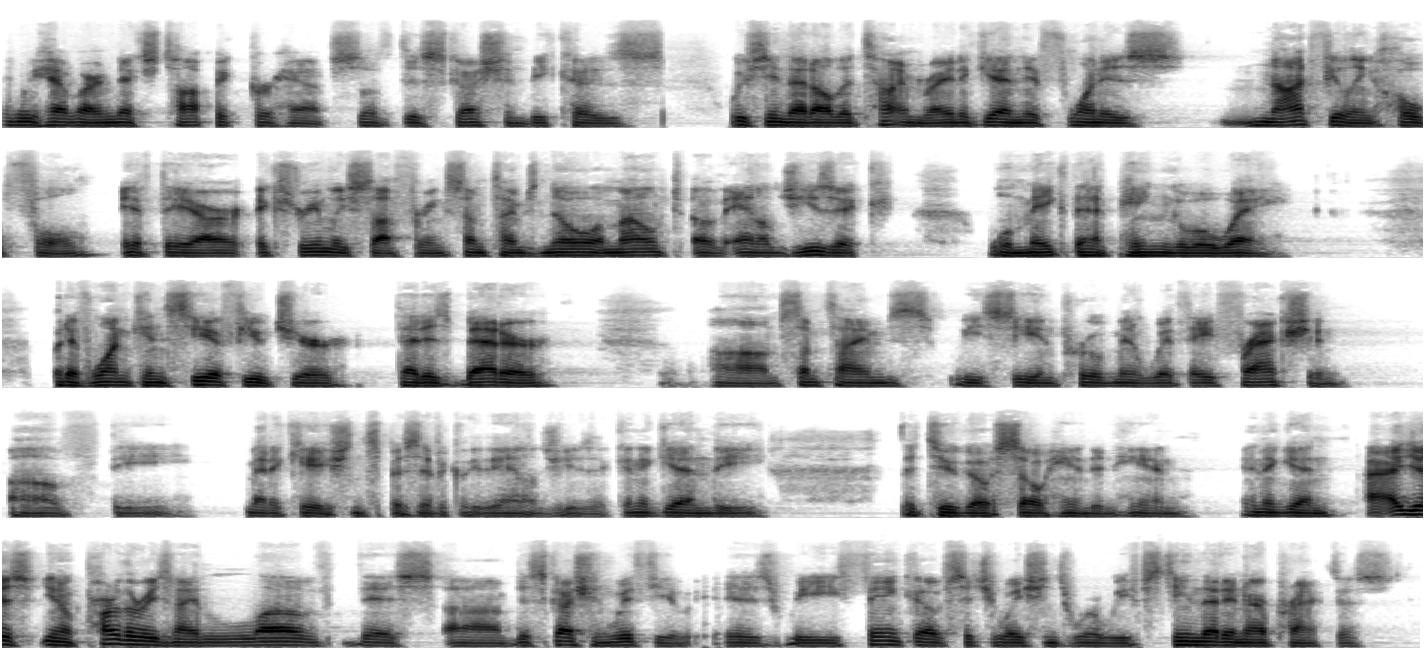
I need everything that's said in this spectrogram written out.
We have our next topic, perhaps, of discussion because we've seen that all the time, right? Again, if one is not feeling hopeful, if they are extremely suffering, sometimes no amount of analgesic will make that pain go away. But if one can see a future that is better, um, sometimes we see improvement with a fraction of the medication, specifically the analgesic. And again, the the two go so hand in hand. And again, I just, you know, part of the reason I love this uh, discussion with you is we think of situations where we've seen that in our practice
